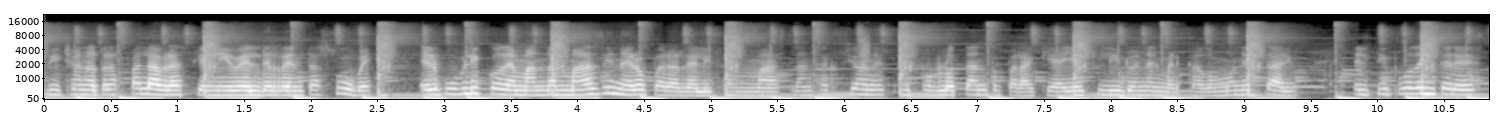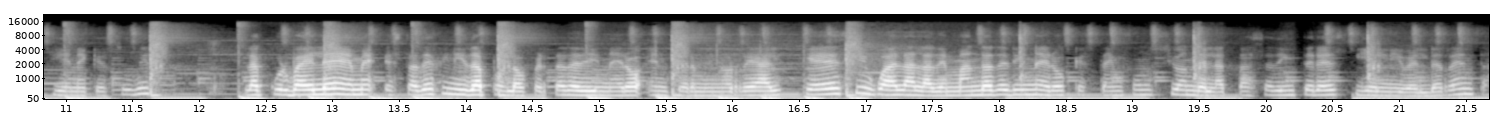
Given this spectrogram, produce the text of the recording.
Dicho en otras palabras, si el nivel de renta sube, el público demanda más dinero para realizar más transacciones y por lo tanto para que haya equilibrio en el mercado monetario, el tipo de interés tiene que subir. La curva LM está definida por la oferta de dinero en términos real, que es igual a la demanda de dinero que está en función de la tasa de interés y el nivel de renta.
